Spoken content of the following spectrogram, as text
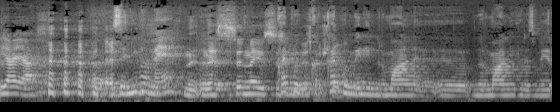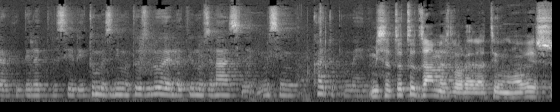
Ja, ja. Eh, Zanima me, Ne, ne, se ne, se kaj, ne, po, kaj, kaj pomeni normalne, eh, normalnih razmerah delati v Siriji? To me zanima, to je zelo relativno za nas. ne. Mislim, kaj to pomeni? Mislim, to je tudi zame zelo relativno. Veš,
